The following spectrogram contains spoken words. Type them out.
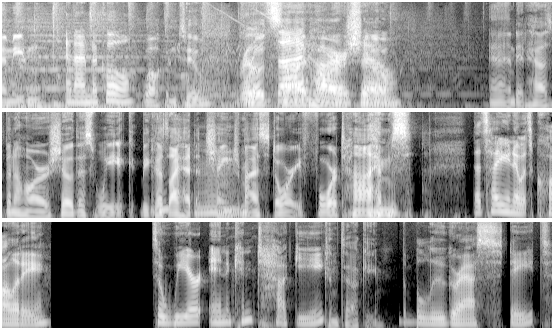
I'm Eden. And I'm Nicole. Welcome to Roadside Horror Show. And it has been a horror show this week because I had to change Mhm. my story four times. That's how you know it's quality. So we are in Kentucky, Kentucky. the bluegrass state.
